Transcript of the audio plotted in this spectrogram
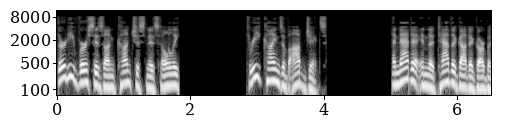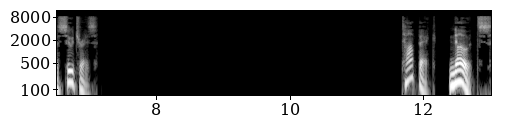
30 verses on consciousness only Three kinds of objects Anatta in the Tathagatagarbha Sutras. Notes.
